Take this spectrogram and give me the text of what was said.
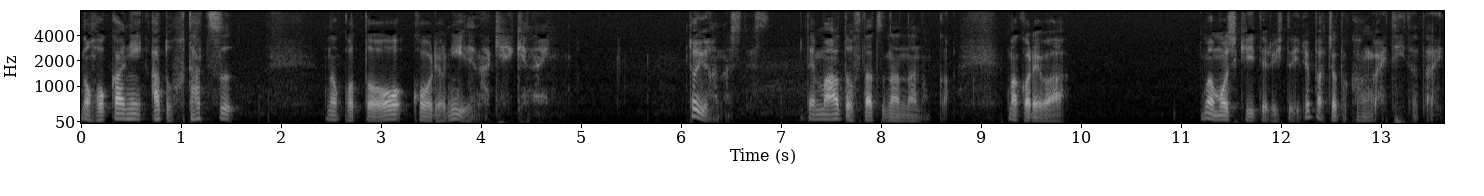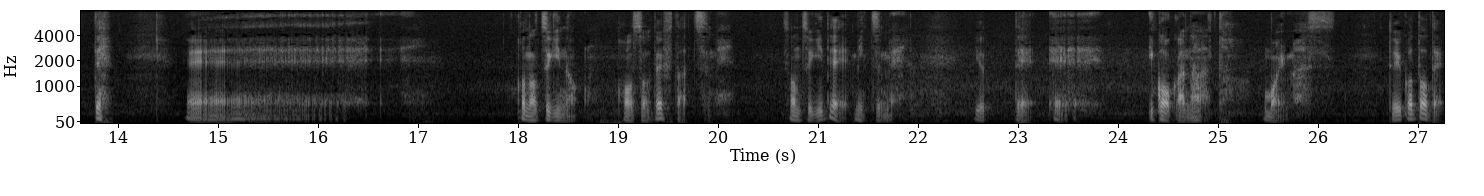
の他にあと2つのことを考慮に入れなきゃいけない。という話です。でまああと2つ何なのか。まあこれは、まあ、もし聞いてる人いればちょっと考えていただいて、えー、この次の放送で2つ目その次で3つ目言ってい、えー、こうかなと思います。ということで、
